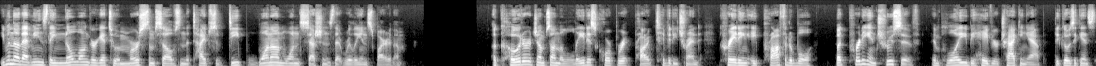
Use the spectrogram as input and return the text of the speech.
even though that means they no longer get to immerse themselves in the types of deep one on one sessions that really inspire them. A coder jumps on the latest corporate productivity trend, creating a profitable but pretty intrusive employee behavior tracking app that goes against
